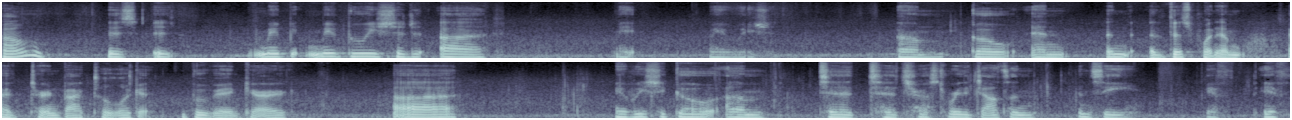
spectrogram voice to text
Oh, is, is maybe maybe we should uh, maybe we should um go and and at this point I'm I've turned back to look at Booga and Carrick. Uh, maybe we should go um to to Trustworthy Johnson and see if if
